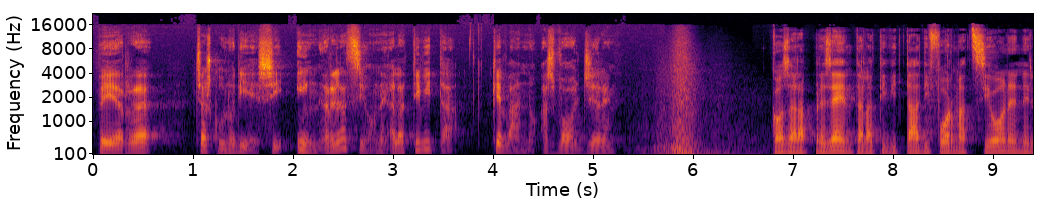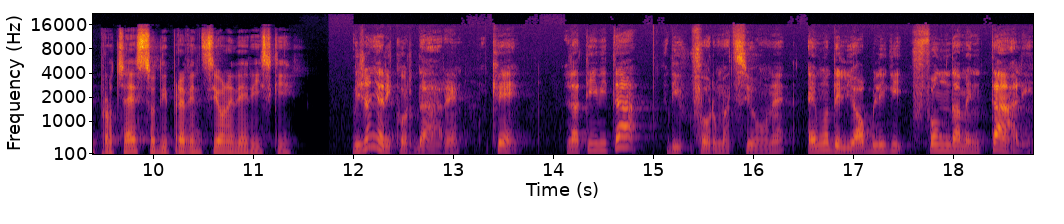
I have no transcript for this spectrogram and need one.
per ciascuno di essi in relazione all'attività che vanno a svolgere. Cosa rappresenta l'attività di formazione nel processo di prevenzione dei rischi? Bisogna ricordare che l'attività di formazione è uno degli obblighi fondamentali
